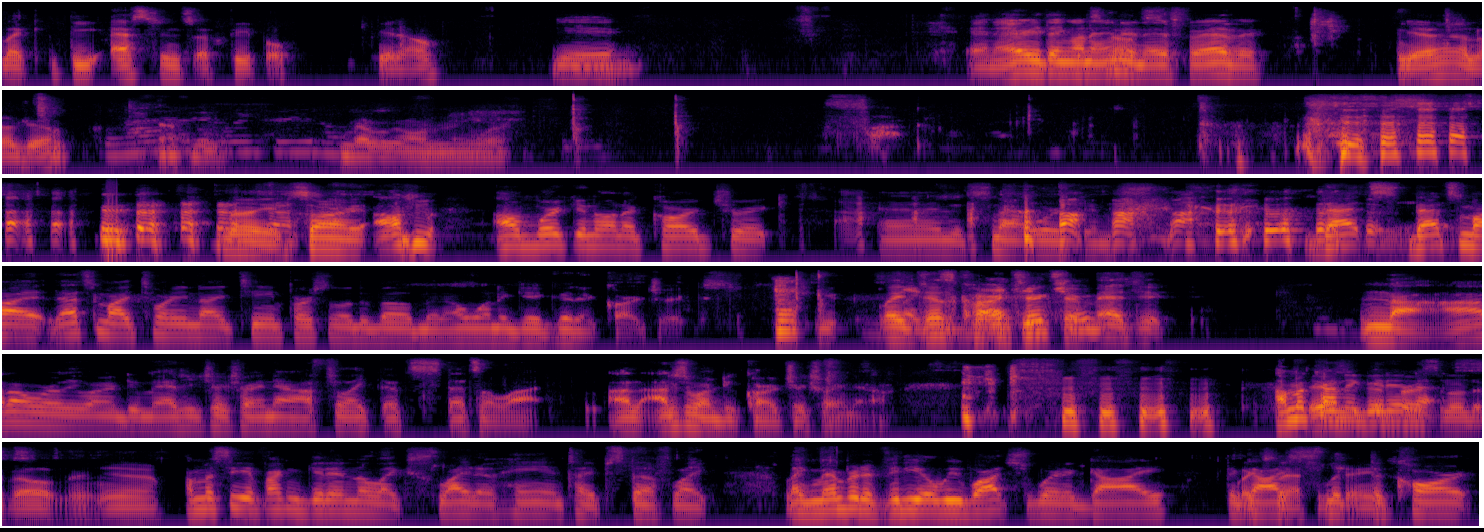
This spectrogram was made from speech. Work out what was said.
like the essence of people you know Yeah. Mm. And everything on It's the nuts. internet is forever. yeah no joke Definitely. Never going anywhere. Fuck. nice Sorry, I'm I'm working on a card trick and it's not working. that's that's my that's my 2019 personal development. I want to get good at card tricks. like, Like just card magic tricks or magic. Nah, I don't really want to do magic tricks right now. I feel like that's that's a lot. I, I just want to do card tricks right now. I'm gonna kind of get into. personal development. Yeah. I'm gonna see if I can get into like sleight of hand type stuff. Like like remember the video we watched where the guy the Like guy slipped the card.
